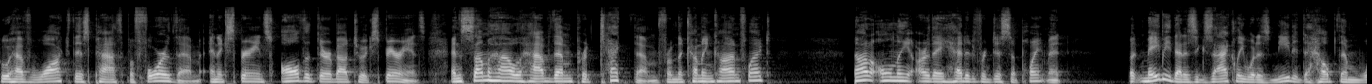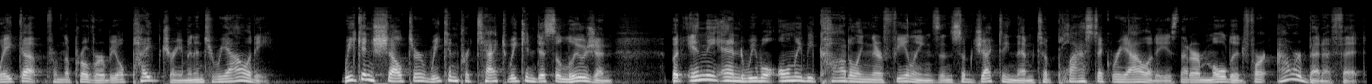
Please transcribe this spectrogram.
who have walked this path before them and experienced all that they're about to experience, and somehow have them protect them from the coming conflict, not only are they headed for disappointment, but maybe that is exactly what is needed to help them wake up from the proverbial pipe dream and into reality. We can shelter, we can protect, we can disillusion. But in the end, we will only be coddling their feelings and subjecting them to plastic realities that are molded for our benefit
